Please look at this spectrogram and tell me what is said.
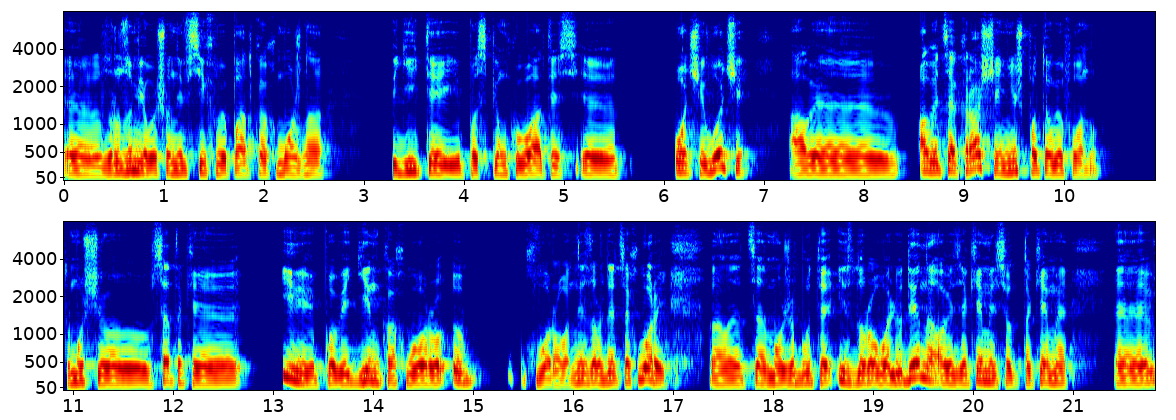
Е, Зрозуміло, що не в всіх випадках можна підійти і поспілкуватись е, очі в очі, але, але це краще, ніж по телефону. Тому що все-таки і поведінка хворо, е, хворого, не завжди це хворий, але це може бути і здорова людина, але з якимись от такими е,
